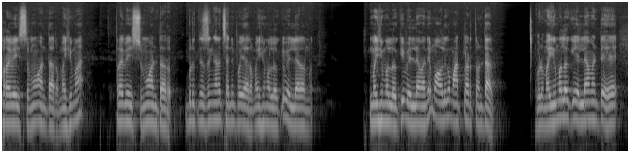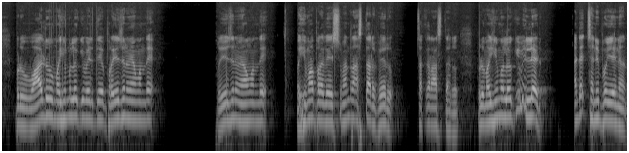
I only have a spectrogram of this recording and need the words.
ప్రవేశము అంటారు. మహిమ ప్రవేశము అంటారు. ఇప్పుడు నిజంగానే చనిపోయారు. మహిమలోకి వెళ్ళారు మహిమలోకి వెళ్ళామని మామూలుగా మాట్లాడుతుంటారు. ఇప్పుడు మహిమలోకి వెళ్ళామంటే ఇప్పుడు వాడు మహిమలోకి వెళితే ప్రయోజనం ఏముంది? ప్రయోజనం ఏముంది? మహిమ ప్రవేశం అని రాస్తారు పేరు. చక్కగా రాస్తారు. ఇప్పుడు మహిమలోకి వెళ్ళాడు. అంటే చనిపోయాను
